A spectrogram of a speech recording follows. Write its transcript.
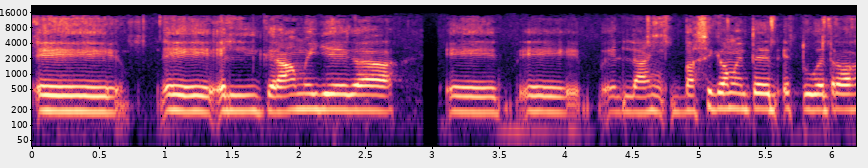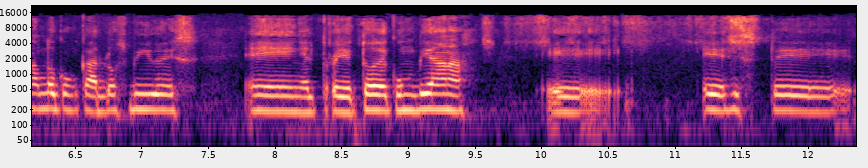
Eh, el Grammy llega, básicamente estuve trabajando con Carlos Vives en el proyecto de Cumbiana. Este,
